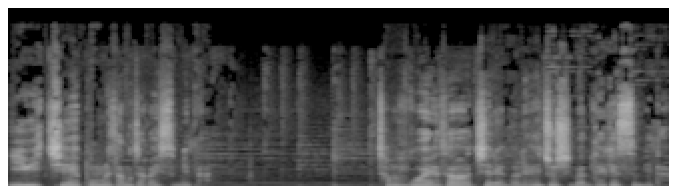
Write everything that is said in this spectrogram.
이 위치에 보물상자가 있습니다. 참고해서 진행을 해주시면 되겠습니다.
